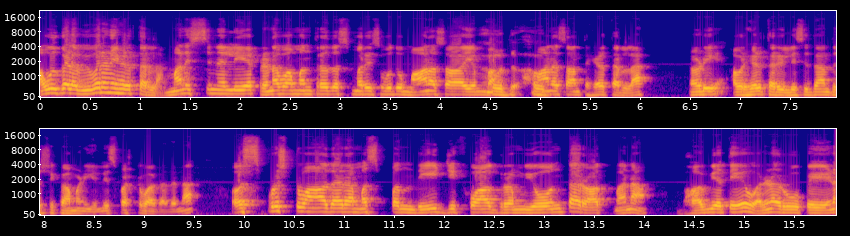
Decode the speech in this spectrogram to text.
ಅವುಗಳ ವಿವರಣೆ ಹೇಳ್ತಾರಲ್ಲ ಮನಸ್ಸಿನಲ್ಲಿಯೇ ಪ್ರಣವ ಮಂತ್ರದ ಸ್ಮರಿಸುವುದು ಮಾನಸ ಎಂಬ ಮಾನಸ ಅಂತ ಹೇಳ್ತಾರಲ್ಲ. ನೋಡಿ ಅವ್ರು ಹೇಳ್ತಾರೆ ಇಲ್ಲಿ ಸಿದ್ಧಾಂತ ಶಿಖಾಮಣಿಯಲ್ಲಿ ಸ್ಪಷ್ಟವಾಗಿ ಅದನ್ನ ಅಸ್ಪೃಷ್ಟವಾದರ ಮಸ್ಪಂದಿ ಜಿಹ್ವಾಗ್ರಮ್ಯೋಂತರಾತ್ಮನ ಭಾವ್ಯತೆ ವರ್ಣರೂಪೇಣ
